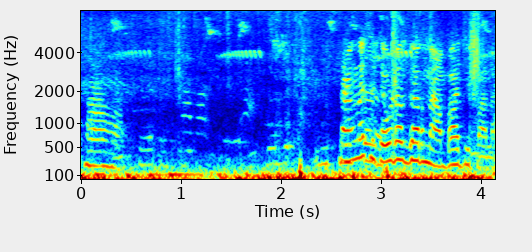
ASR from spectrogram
हा हा. सांगायचं तेवढं कर ना भाजीपाला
